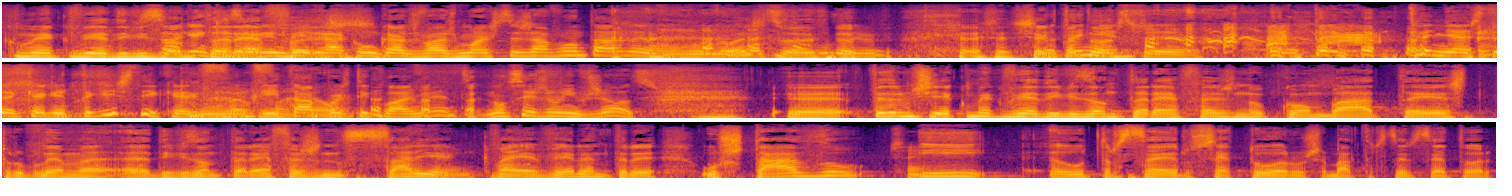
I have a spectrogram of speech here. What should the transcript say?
Como é que vê a divisão de tarefas? Se alguém quiser embirrar com Carlos Vaz Marques, esteja à vontade. Não, não eu tenho, este, tenho, tenho, esta característica de me irritar particularmente. Não sejam invejosos. Uh, Pedro Mexia, como é que vê a divisão de tarefas no combate a este problema, a divisão de tarefas necessária Sim. que vai haver entre o Estado Sim. e o terceiro setor, o chamado terceiro setor,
